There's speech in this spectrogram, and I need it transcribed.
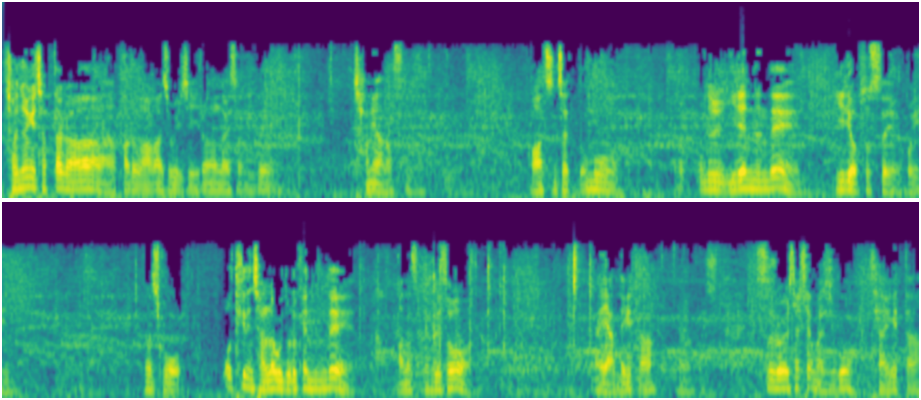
저녁에 잤다가 바로 와가지고 이제 일어나려 했었는데, 잠이 안 왔습니다. 아, 진짜 너무, 어, 오늘 일했는데, 일이 없었어요, 거의. 그래가지고, 어떻게든 잘라고 노력했는데 안 왔습니다. 그래서 아예 안 되겠다. 그냥 술을 살짝 마시고 자야겠다.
